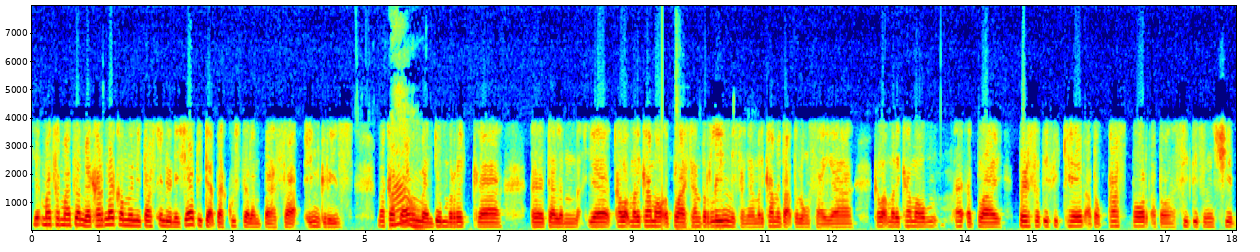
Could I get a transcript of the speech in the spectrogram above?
Ya macam-macam ya karena komunitas Indonesia tidak bagus dalam bahasa Inggris, maka wow. saya membantu mereka uh, dalam ya kalau mereka mau apply Centerlink misalnya mereka minta tolong saya. Kalau mereka mau uh, apply birth certificate atau passport atau citizenship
